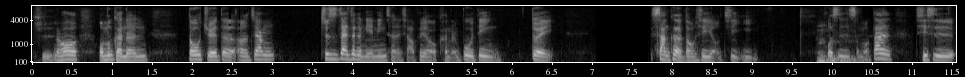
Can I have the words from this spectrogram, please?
是。然后我们可能都觉得，呃，这样就是在这个年龄层的小朋友可能不一定对上课的东西有记忆，或是什么。但其实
